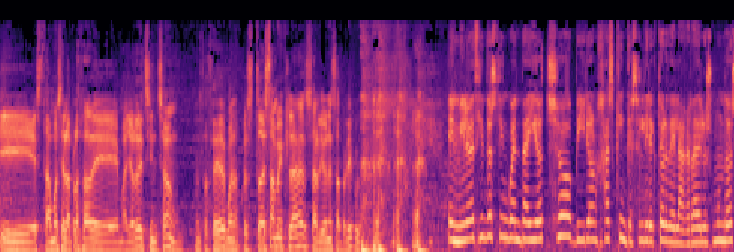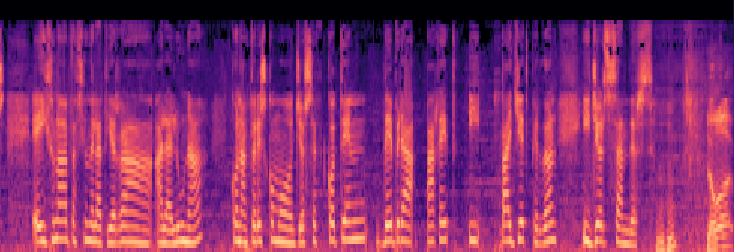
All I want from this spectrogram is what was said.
y estamos en la plaza de Mayor de Chinchón. Entonces, bueno, pues toda esta mezcla salió en esta película. En 1958, Byron Haskin, que es el director de La Guerra de los Mundos, eh, hizo una adaptación de La Tierra a la Luna con actores como Joseph Cotten, Debra Paget y Paget, perdón, y George Sanders. Luego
